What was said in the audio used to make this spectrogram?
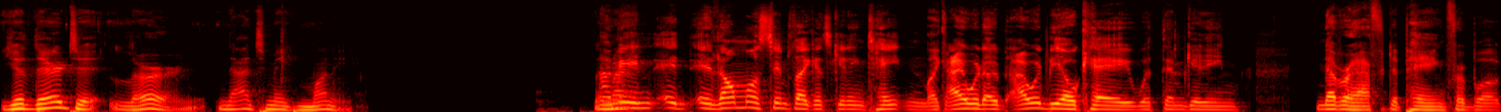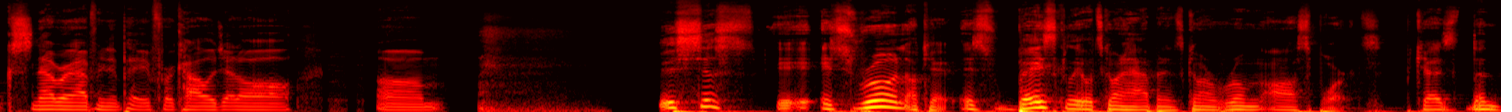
You're there to learn, not to make money. I Am mean, it, it almost seems like it's getting tainted. Like I would I would be okay with them getting never having to paying for books, never having to pay for college at all. Um, it's just it, it's ruined. Okay, it's basically what's going to happen. It's going to ruin all sports because then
